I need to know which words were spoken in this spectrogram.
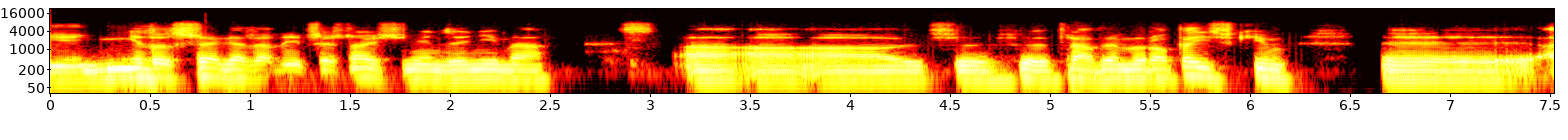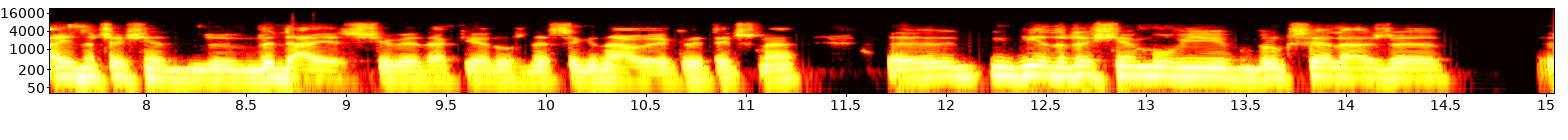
nie, nie dostrzega żadnej sprzeczności między nim a, a, a, prawem europejskim, e, a jednocześnie wydaje z siebie takie różne sygnały krytyczne. E, jednocześnie mówi Bruksela, że e,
